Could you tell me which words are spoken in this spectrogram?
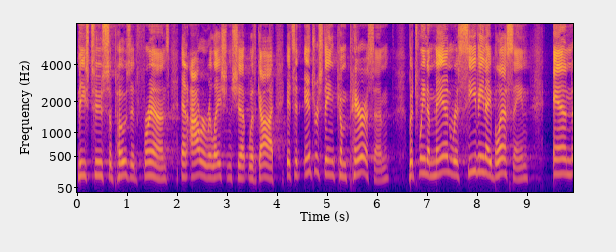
these two supposed friends and our relationship with God. It's an interesting comparison between a man receiving a blessing and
